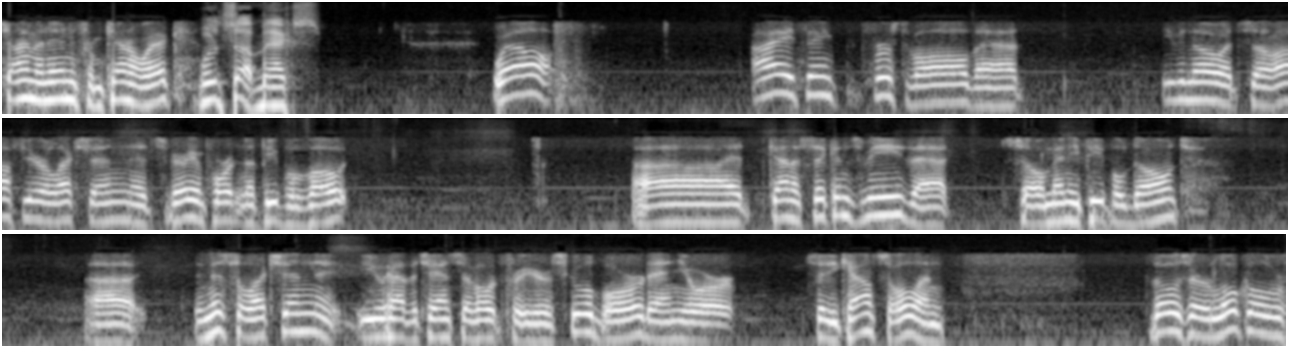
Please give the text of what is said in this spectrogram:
chiming in from Kennewick. What's up, Max? Well, I think, first of all, that even though it's an off year election, it's very important that people vote. Uh, it kind of sickens me that so many people don't. Uh, in this election, you have the chance to vote for your school board and your city council, and those are local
